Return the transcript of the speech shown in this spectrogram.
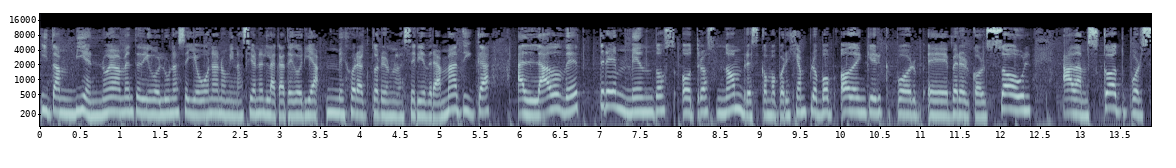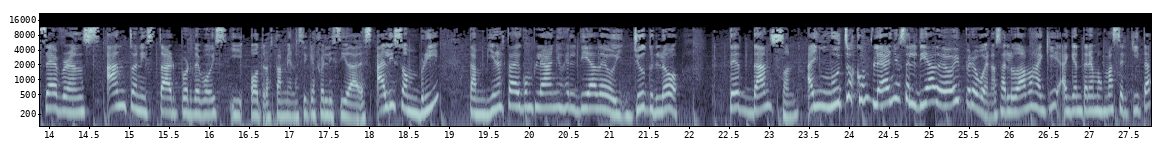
y también nuevamente Diego Luna se llevó una nominación en la categoría Mejor Actor en una serie dramática al lado de tremendos otros nombres, como por ejemplo Bob Odenkirk por eh, Better Call Saul, Adam Scott por Severance, Anthony Starr por The Voice y otros también, así que felicidades. Alison Brie también está de cumpleaños el día de hoy, Jude Law, Ted Danson. Hay muchos cumpleaños el día de hoy, pero bueno, saludamos aquí a quien tenemos más cerquita.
